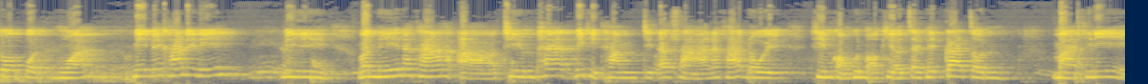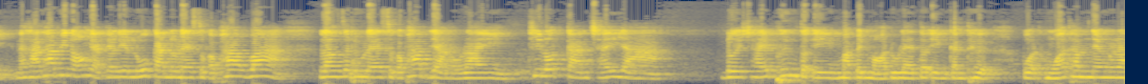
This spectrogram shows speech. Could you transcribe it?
ตัวปวดหัว มีไหมคะในนี้มีวันนี้นะคะทีมแพทย์วิถีธรรมจิตอาสานะคะ โดยทีมของคุณหมอเขียวใจเพชรกล้าจนมาที่นี่นะคะ ถ้าพี่น้องอยากจะเรียนรู้การดูแลสุขภาพว่า เราจะดูแลสุขภาพอย่างไรที่ลดการใช้ยา โดยใช้พึ่งตัวเองมาเป็นหมอดูแลตัวเองกันเถอะ ปวดหัวทำอย่างไร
